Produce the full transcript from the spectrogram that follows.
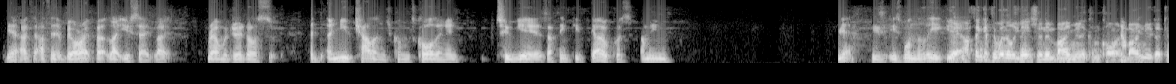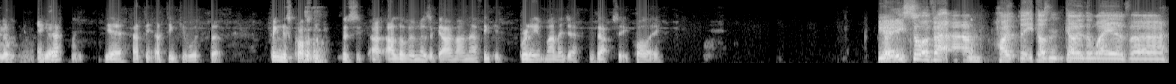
yeah, I, th- I think it'd be all right. But like you said, like Real Madrid or a, a new challenge comes calling in two years, I think he'd go because I mean, yeah, he's he's won the league. Yeah, I think if they win the league next year, and then Bayern Munich come calling, and Bayern Munich kind of exactly. Yeah. yeah, I think I think he would, but fingers crossed because I, I, love him as a guy, man. I think he's a brilliant manager. He's absolutely quality. Yeah, he's sort of that um, hope that he doesn't go the way of uh,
